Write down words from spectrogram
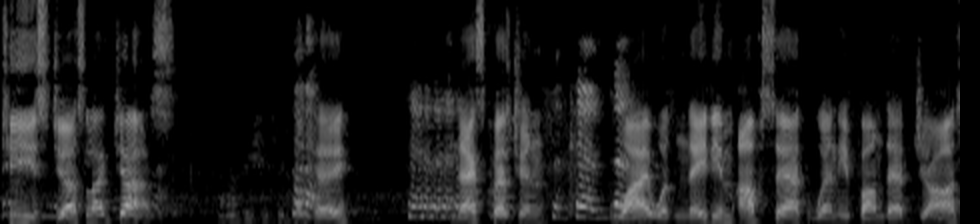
teeth just like Jas。Okay。Next question. Why was Nadim upset when he found that Josh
